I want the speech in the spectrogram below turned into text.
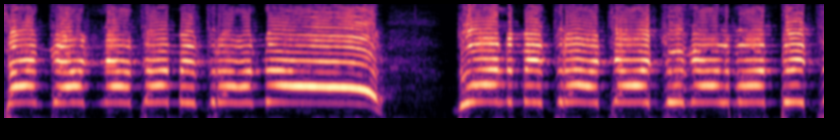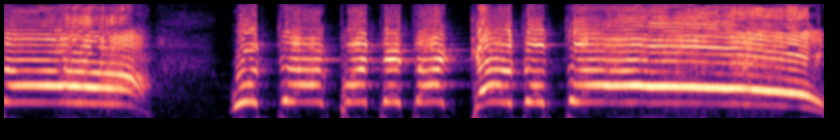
संघटनेचा मित्रांनो दोन मित्राच्या जुगलबंदीचा उद्योगपतीचा खेळ दुखतोय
